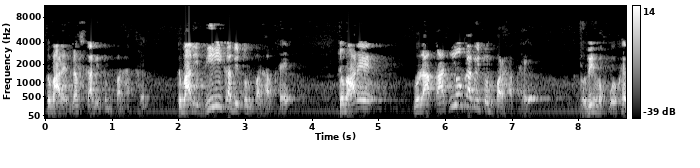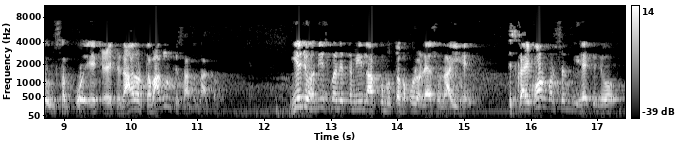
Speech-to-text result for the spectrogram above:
تمہارے نفس کا بھی تم پر حق ہے، تمہاری بیوی کا بھی تم پر حق ہے، تمہارے ملاقاتیوں کا بھی تم پر حق ہے۔ جو بھی حقوق ہے ان سب کو ایک اعتدال اور تبادل کے ساتھ ادا کرو۔ یہ جو حدیث میں نے طویل آپ کو متفق علیہ سنائی ہے، اس کا ایک اور ورژن بھی ہے کہ جو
